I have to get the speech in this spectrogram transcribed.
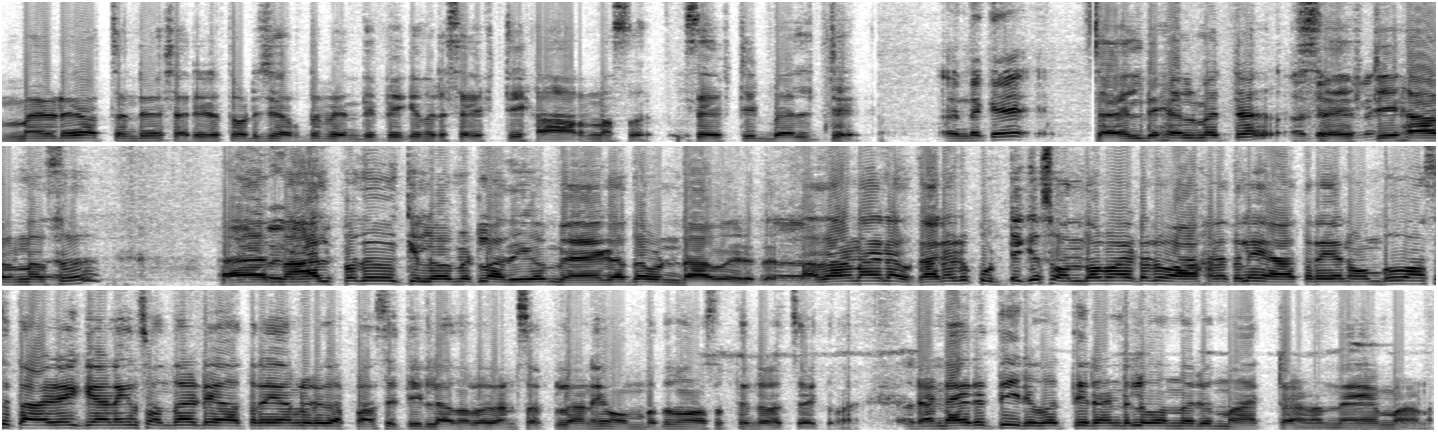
അമ്മയുടെയോ അച്ഛന്റെയോ ശരീരത്തോട് ചേർത്ത് ബന്ധിപ്പിക്കുന്ന ഒരു സേഫ്റ്റി ഹാർനസ് സേഫ്റ്റി ബെൽറ്റ് എന്തൊക്കെ? ചൈൽഡ് ഹെൽമെറ്റ് സേഫ്റ്റി ഹാർനസ് നാൽപ്പത് കിലോമീറ്ററിലധികം വേഗത ഉണ്ടാവരുത്. അതാണ് അതിനകത്ത്. കാരണം ഒരു കുട്ടിക്ക് സ്വന്തമായിട്ടൊരു വാഹനത്തിൽ യാത്ര ചെയ്യാൻ ഒമ്പത് മാസം താഴേക്കാണെങ്കിൽ സ്വന്തമായിട്ട് യാത്ര ചെയ്യാനുള്ള ഒരു കപ്പാസിറ്റി ഇല്ല എന്നുള്ള കൺസെപ്റ്റിലാണ് ഈ ഒമ്പത് മാസത്തിന്റെ വച്ചേക്കുന്നത്. രണ്ടായിരത്തി ഇരുപത്തിരണ്ടിൽ വന്നൊരു മാറ്റാണ് നിയമമാണ്.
